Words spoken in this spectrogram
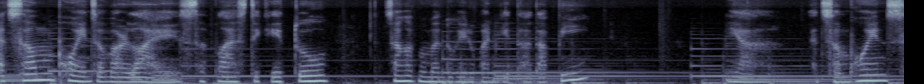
At some points of our lives, plastik itu sangat membantu kehidupan kita, tapi ya, at some points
